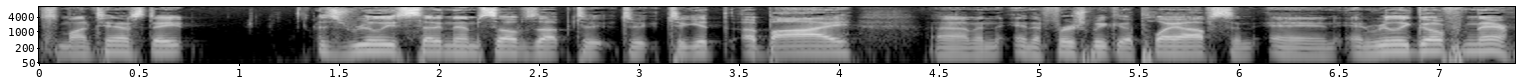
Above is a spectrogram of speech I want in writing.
so Montana State is really setting themselves up to, to, to get a buy um, in, in, the first week of the playoffs and, and, and really go from there.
